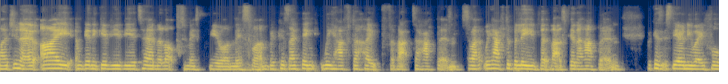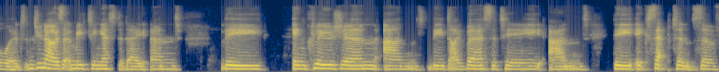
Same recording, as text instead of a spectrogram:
Well, do you know, I am going to give you the eternal optimist view on this one because I think we have to hope for that to happen. So we have to believe that that's going to happen because it's the only way forward. And you know, I was at a meeting yesterday and the inclusion and the diversity and the acceptance of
